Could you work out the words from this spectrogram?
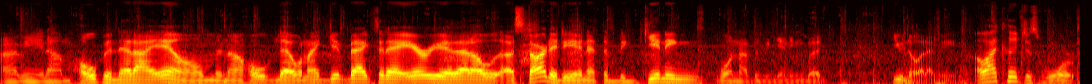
I mean, I'm hoping that I am, and I hope that when I get back to that area that I, started in at the beginning, well, not the beginning, but you know what I mean. Oh, I could just warp.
